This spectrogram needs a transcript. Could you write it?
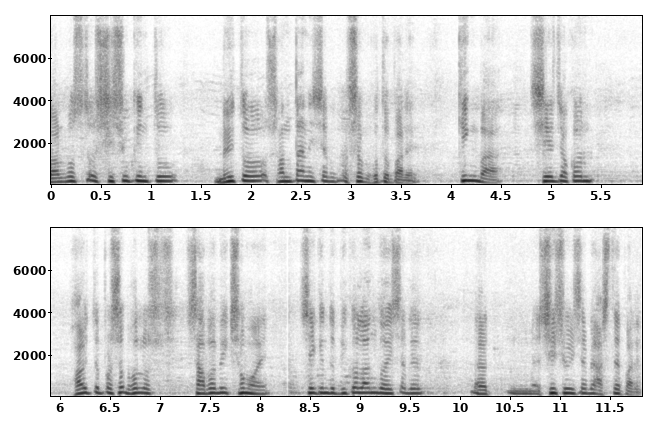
গর্ভস্থ শিশু কিন্তু মৃত সন্তান হিসেবে প্রসব হতে পারে। কিংবা সে যখন হয়তো প্রসব হলো স্বাভাবিক সময়, সে কিন্তু বিকলাঙ্গ হিসেবে শিশু হিসেবে আসতে পারে।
